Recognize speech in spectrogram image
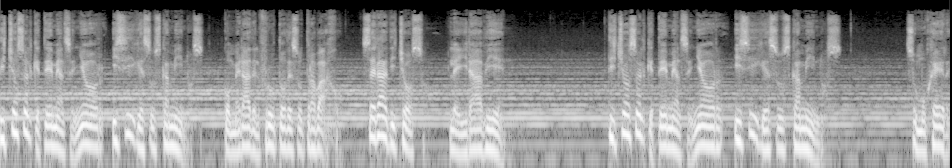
Dichoso el que teme al Señor y sigue sus caminos, comerá del fruto de su trabajo, será dichoso, le irá bien. Dichoso el que teme al Señor y sigue sus caminos. Su mujer,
